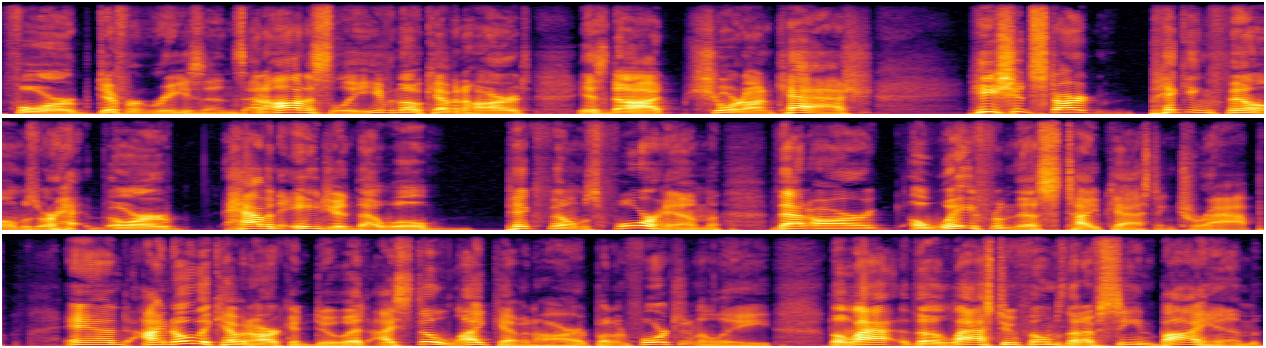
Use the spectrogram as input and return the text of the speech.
for different reasons. And honestly, even though Kevin Hart is not short on cash, he should start picking films or or have an agent that will pick films for him that are away from this typecasting trap. And I know that Kevin Hart can do it. I still like Kevin Hart, but unfortunately, the la- the last two films that I've seen by him,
